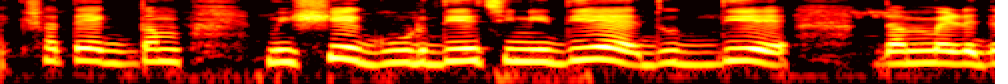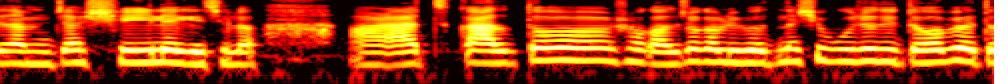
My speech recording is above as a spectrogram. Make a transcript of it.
একসাথে একদম মিশিয়ে গুড় দিয়ে, চিনি দিয়ে, দুধ দিয়ে একদম মেরে দিলাম। যা সেই লেগেছিলো। আর আজকাল তো সকাল সকাল বিপদনাশী পুজো দিতে হবে। তো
